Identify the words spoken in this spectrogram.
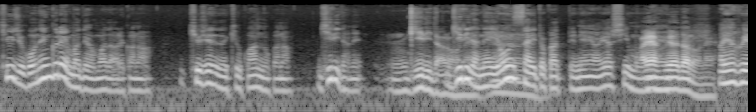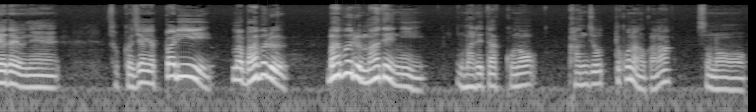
？95年ぐらいまではまだあれかな？90年代の記憶あんのかな？ギリだね。うんギリだろうね。ギリだね。うん。4歳とかってね怪しいもんね。あやふやだろうね。あやふやだよね。そっか。じゃあやっぱり、まあ、バブルバブルまでに生まれたこの感情ってこなのかな？その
